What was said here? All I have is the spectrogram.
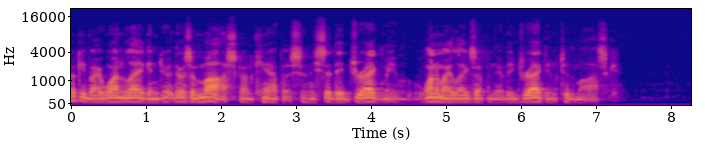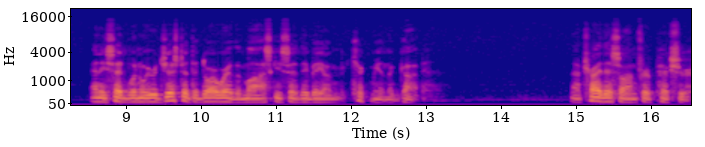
took him by one leg, and there was a mosque on campus, and he said they dragged me, one of my legs up in there, they dragged him to the mosque. And he said, when we were just at the doorway of the mosque, he said they began to kick me in the gut. Now try this on for a picture.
